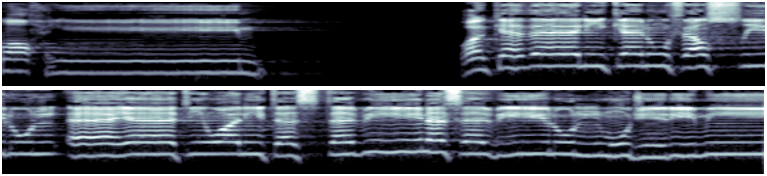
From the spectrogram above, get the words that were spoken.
رحيم. وكذلك نفصل الآيات ولتستبين سبيل المجرمين.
